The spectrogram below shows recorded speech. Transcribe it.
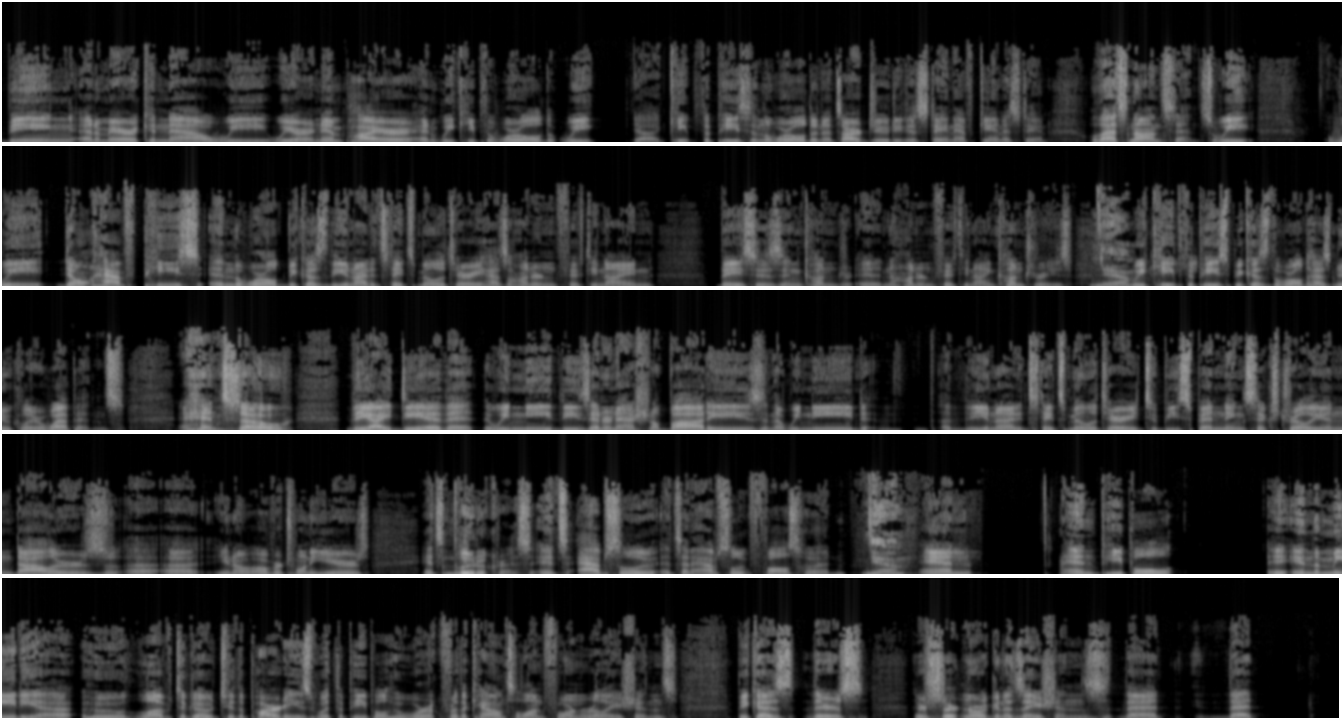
being an American now. We we are an empire and we keep the world. We uh, keep the peace in the world, and it's our duty to stay in Afghanistan. Well, that's nonsense. We we don't have peace in the world because the United States military has 159 bases in, country, in 159 countries. Yeah. We keep the peace because the world has nuclear weapons. And so the idea that we need these international bodies and that we need the United States military to be spending 6 trillion dollars uh, uh, you know over 20 years it's ludicrous. It's absolute it's an absolute falsehood yeah. and and people in the media who love to go to the parties with the people who work for the Council on Foreign Relations because there's there's certain organizations that that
